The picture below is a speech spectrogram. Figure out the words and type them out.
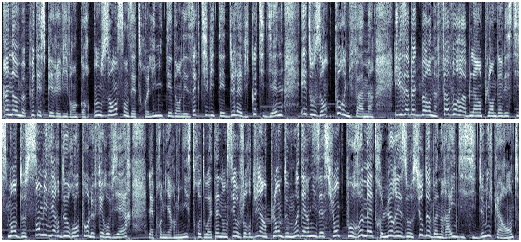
un homme peut espérer vivre encore 11 ans sans être limité dans les activités de la vie quotidienne et 12 ans pour une femme. Elisabeth Borne, favorable à un plan d'investissement de 100 milliards d'euros pour le ferroviaire. La première ministre doit annoncer aujourd'hui un plan de modernisation pour remettre le réseau sur de bonnes rails d'ici 2040.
